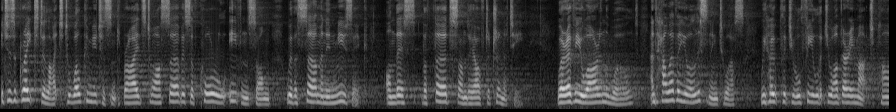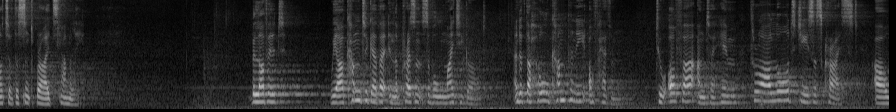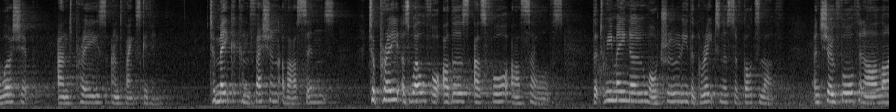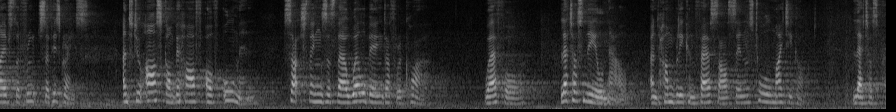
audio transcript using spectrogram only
It is a great delight to welcome you to St Bride's to our service of choral evensong with a sermon in music on this, the third Sunday after Trinity. Wherever you are in the world and however you are listening to us, we hope that you will feel that you are very much part of the St Bride's family. Beloved, we are come together in the presence of Almighty God and of the whole company of heaven, to offer unto him through our Lord Jesus Christ our worship and praise and thanksgiving, to make confession of our sins, to pray as well for others as for ourselves, that we may know more truly the greatness of God's love and show forth in our lives the fruits of his grace and to ask on behalf of all men such things as their well being doth require. Wherefore, let us kneel now and humbly confess our sins to Almighty God. Let us pray.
